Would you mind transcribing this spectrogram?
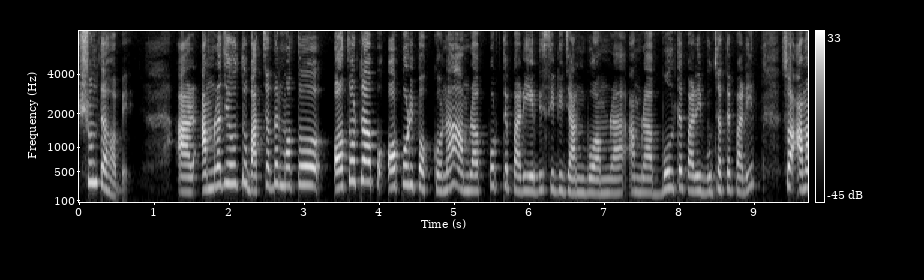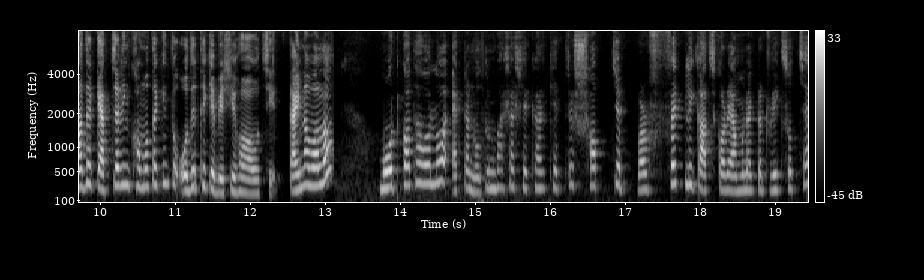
শুনতে হবে। আর আমরা যেহেতু বাচ্চাদের মতো অতটা অপরিপক্ক না, আমরা পড়তে পারি এবিসিডি জানব আমরা আমরা বলতে পারি, বুঝাতে পারি। সো আমাদের ক্যাপচারিং ক্ষমতা কিন্তু ওদের থেকে বেশি হওয়া উচিত, তাই না বলো? মোট কথা হলো, একটা নতুন ভাষা শেখার ক্ষেত্রে সবচেয়ে পারফেক্টলি কাজ করে এমন একটা ট্রিক্স হচ্ছে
